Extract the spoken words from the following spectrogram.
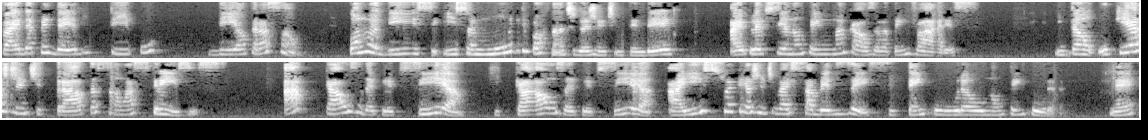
vai depender do tipo de alteração. Como eu disse, isso é muito importante da gente entender. A epilepsia não tem uma causa, ela tem várias. Então, o que a gente trata são as crises. A causa da epilepsia, que causa a epilepsia, a isso é que a gente vai saber dizer se tem cura ou não tem cura, né?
